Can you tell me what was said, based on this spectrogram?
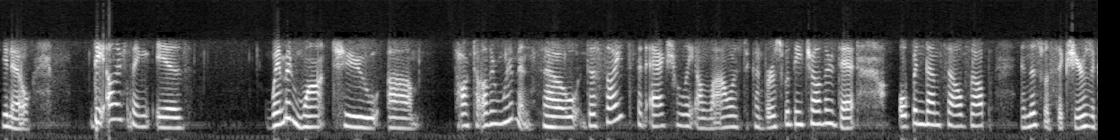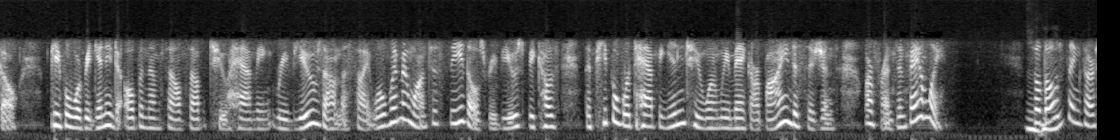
you know, the other thing is women want to um, talk to other women. So the sites that actually allow us to converse with each other, that open themselves up, and this was six years ago, people were beginning to open themselves up to having reviews on the site. Well, women want to see those reviews because the people we're tapping into when we make our buying decisions are friends and family. Mm-hmm. So those things are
